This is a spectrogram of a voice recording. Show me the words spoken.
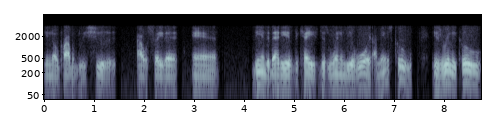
you know, probably should. I would say that, and being that that is the case, just winning the award, I mean, it's cool. It's really cool,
